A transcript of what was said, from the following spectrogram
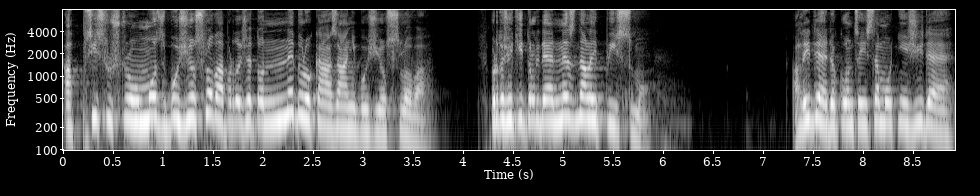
a příslušnou moc Božího slova, protože to nebylo kázání Božího slova. Protože tito lidé neznali písmo. A lidé, dokonce i samotní židé,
